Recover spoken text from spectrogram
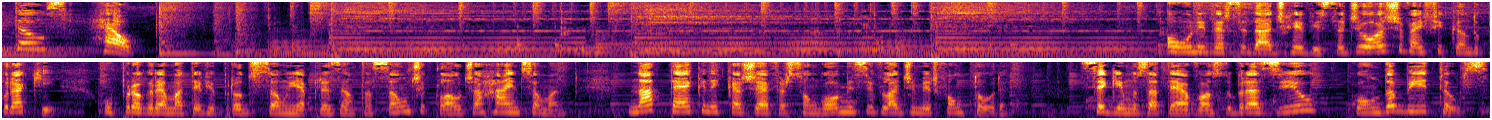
Beatles Help. O Universidade Revista de hoje vai ficando por aqui. O programa teve produção e apresentação de Cláudia Heinzelmann. Na técnica, Jefferson Gomes e Vladimir Fontoura. Seguimos até a Voz do Brasil com The Beatles.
